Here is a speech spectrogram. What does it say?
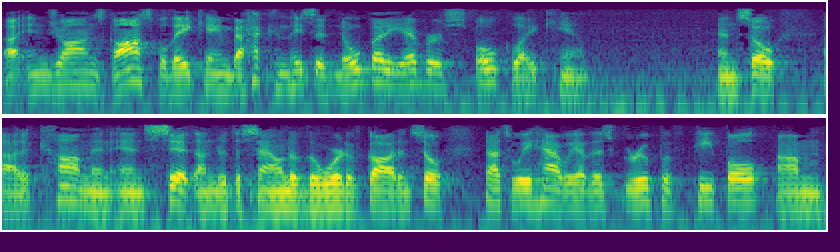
uh, in John's gospel. They came back and they said, Nobody ever spoke like him. And so uh, to come and, and sit under the sound of the Word of God. And so that's what we have. We have this group of people um,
